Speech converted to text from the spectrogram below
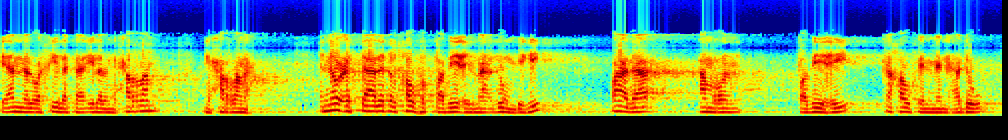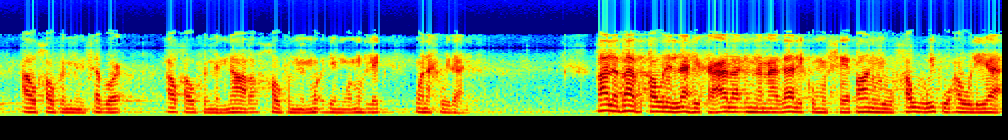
لأن الوسيلة إلى المحرم محرمة. النوع الثالث الخوف الطبيعي المأذون به وهذا أمر طبيعي كخوف من عدو أو خوف من سبع أو خوف من نار أو خوف من مؤذن ومهلك ونحو ذلك. قال باب قول الله تعالى إنما ذلكم الشيطان يخوف أولياء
